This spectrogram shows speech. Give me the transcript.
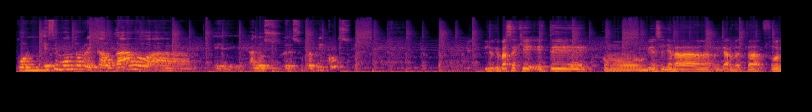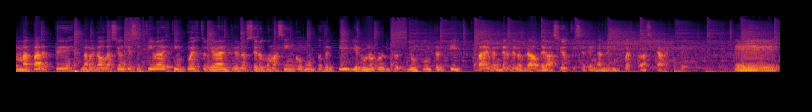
con ese monto recaudado a, eh, a los eh, super ricos? Lo que pasa es que este, como bien señalaba Ricardo, esta forma parte, la recaudación que se estima de este impuesto, que va entre los 0,5 puntos del PIB y el 1 punto, y un punto del PIB, va a depender de los grados de evasión que se tengan del impuesto, básicamente. Eh,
